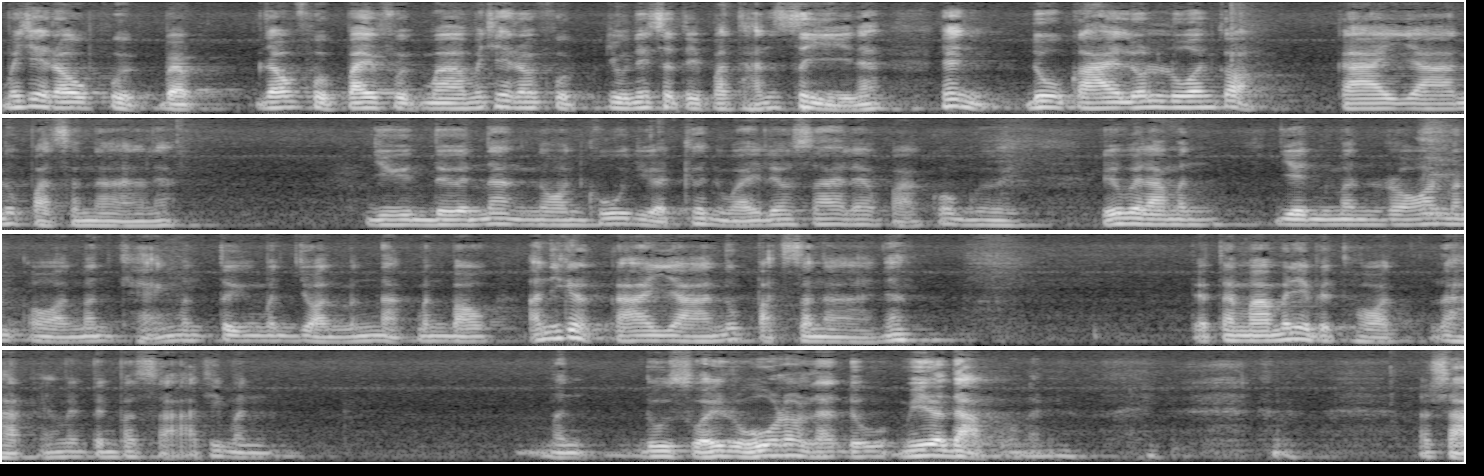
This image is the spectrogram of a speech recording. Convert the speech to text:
ไม่ใช่เราฝึกแบบเราฝึกไปฝึกมาไม่ใช่เราฝึกอยู่ในสติปัฏฐานสี่นะเช่นดูกายล้วนๆก็กายยานุปัสสนาแล้ว ยืนเดินนั่งนอนคู่เหยียดเคลื่อนไหวเลี้ยวซ้ายแล้วขวาก้มเงย หรือเวลามันเย็นมันร้อนมันอ่อน มันแข็งมันตึงมันหย่อนมันหนักมันเบา อันนี้ก็กายานุปัสสนานะแต่แต่มาไม่ได้ไปถอดรหัสมันเป็นภาษาที่มัน มันดูสวยหรูแล้วแหละดูมีระดับของมันภาษา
